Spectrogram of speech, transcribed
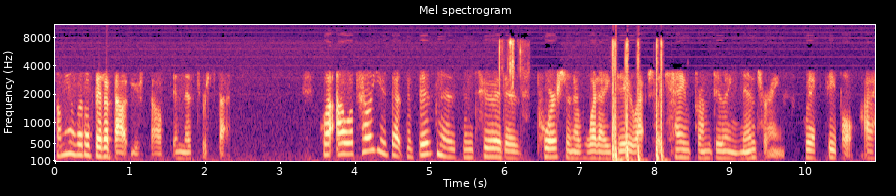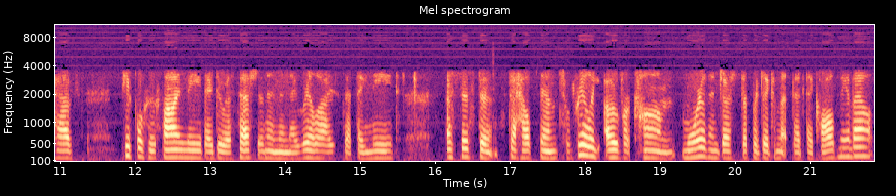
Tell me a little bit about yourself in this respect. Well, I will tell you that the business intuitive portion of what I do actually came from doing mentoring with people. I have people who find me, they do a session, and then they realize that they need assistance to help them to really overcome more than just the predicament that they called me about.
